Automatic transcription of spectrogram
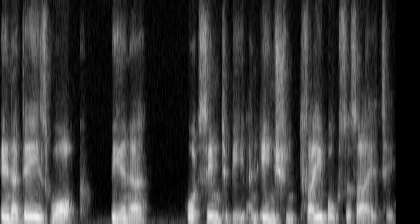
in a day's walk be in a what seemed to be an ancient tribal society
